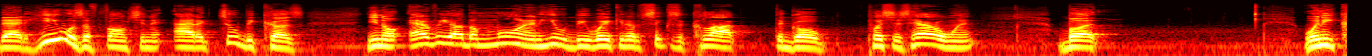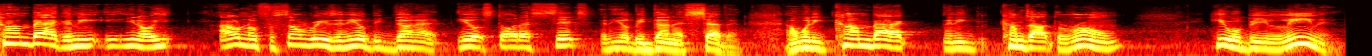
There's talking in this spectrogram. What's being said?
that he was a functioning addict too, because you know, every other morning he would be waking up six o'clock to go push his heroin, but when he come back and he, you know, he, I don't know for some reason he'll be done at he'll start at six and he'll be done at seven. And when he come back and he comes out the room, he will be leaning.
